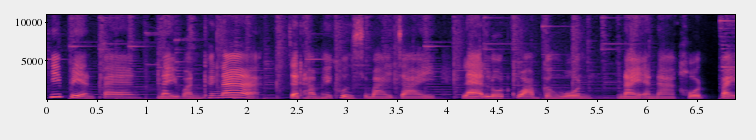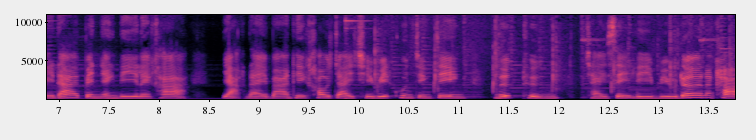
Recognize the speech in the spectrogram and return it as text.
ที่เปลี่ยนแปลงในวันข้างหน้า จะทำให้คุณสบายใจ และลดความกังวล ในอนาคตไปได้เป็นอย่างดีเลยค่ะ อยากได้บ้านที่เข้าใจชีวิตคุณจริง ๆ นึกถึงชัยเสรีบิลเดอร์นะคะ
